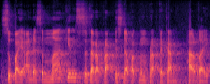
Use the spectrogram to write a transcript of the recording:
supaya Anda semakin secara praktis dapat mempraktekkan hal baik.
